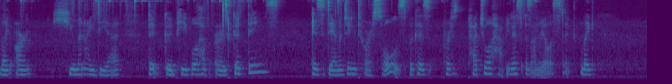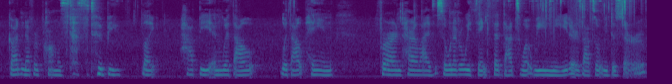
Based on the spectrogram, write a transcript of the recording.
like, our human idea that good people have earned good things is damaging to our souls because perpetual happiness is unrealistic. Like God never promised us to be like happy and without without pain for our entire lives. So whenever we think that that's what we need or that's what we deserve,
